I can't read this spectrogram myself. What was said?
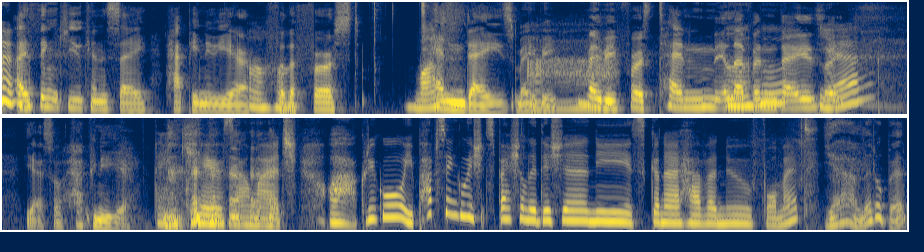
I, think you can say Happy New Year for the first Month. 10 days, maybe. Ah. Maybe first 10, 11 mm-hmm. days. right? yeah. Yeah, so Happy New Year. Thank you so much. 와, 그리고 이 Pops English Special Edition이 is gonna have a new format. Yeah, a little bit.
